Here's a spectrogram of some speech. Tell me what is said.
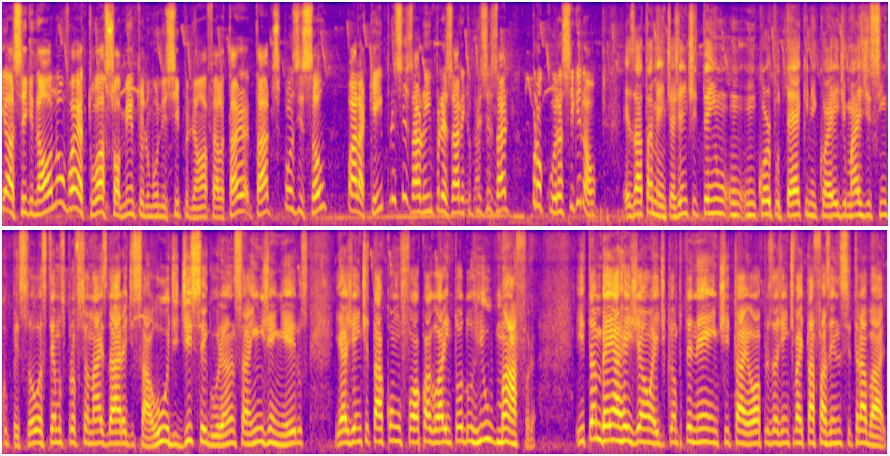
E a Signal não vai atuar somente no município de Nova ela está tá à disposição para quem precisar, o empresário que precisar, procura Signal. Exatamente, a gente tem um, um, corpo técnico aí de mais de cinco pessoas, temos profissionais da área de saúde, de segurança, engenheiros, e a gente está com foco agora em todo o Rio Mafra. E também a região aí de Campo Tenente, Itaiópolis, a gente vai estar tá fazendo esse trabalho.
